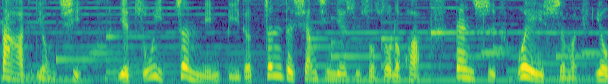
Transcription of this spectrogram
大的勇气，也足以证明彼得真的相信耶稣所说的话。但是为什么又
